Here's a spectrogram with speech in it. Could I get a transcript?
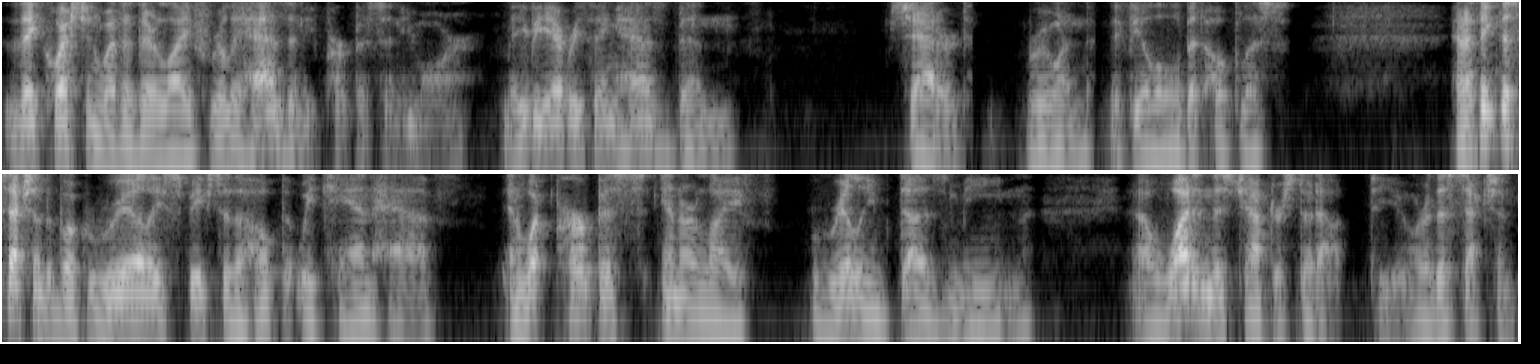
they question whether their life really has any purpose anymore. Maybe everything has been shattered, ruined. They feel a little bit hopeless. And I think this section of the book really speaks to the hope that we can have and what purpose in our life really does mean. Uh, what in this chapter stood out to you, or this section?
